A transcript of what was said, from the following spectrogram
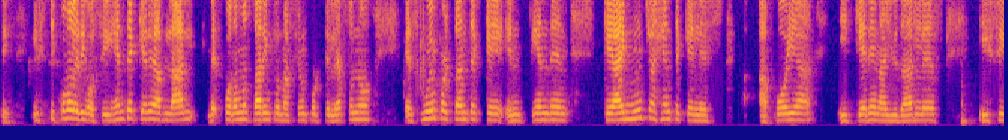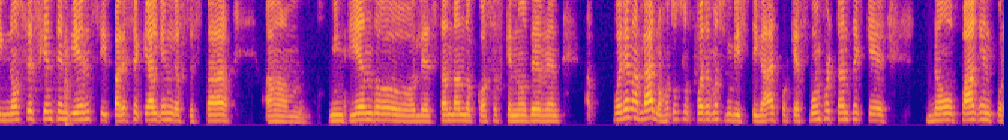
Sí, y, como le digo, si gente quiere hablar, podemos dar información por teléfono. Es muy importante que entiendan que hay mucha gente que les apoya y quieren ayudarles. Y si no se sienten bien, si parece que alguien les está um, mintiendo, le están dando cosas que no deben, pueden hablar, nosotros lo podemos investigar porque es muy importante que no paguen por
